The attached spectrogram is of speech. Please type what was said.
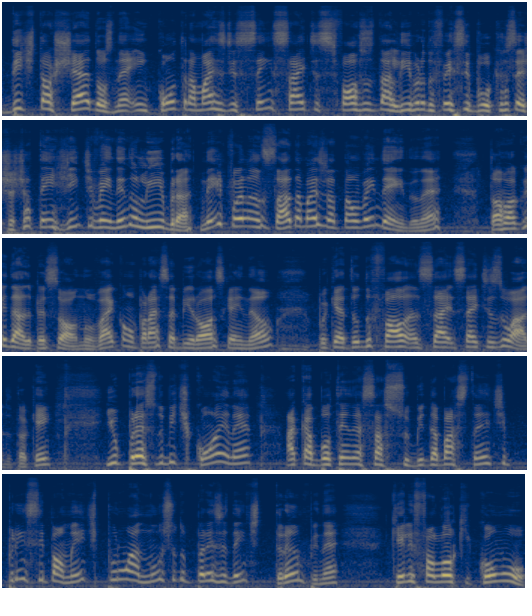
Digital Shadows, né, encontra mais de 100 sites falsos da Libra do Facebook. Ou seja, já tem gente vendendo Libra. Nem foi lançada, mas já estão vendendo, né? Toma cuidado, pessoal. Não vai comprar essa birosca aí não, porque é tudo site zoado, tá ok? E o preço do Bitcoin, né, acabou tendo essa subida bastante, principalmente por um anúncio do presidente Trump, né? Que ele falou que como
